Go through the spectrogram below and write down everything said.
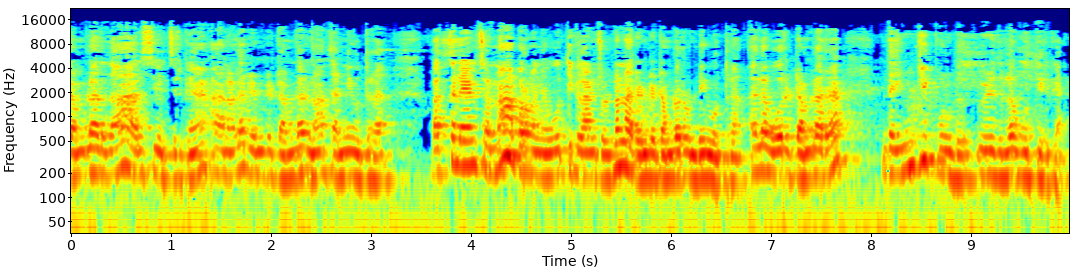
டம்ளர் தான் அரிசி வச்சிருக்கேன். அதனால ரெண்டு டம்ளர் நான் தண்ணி ஊத்துறேன். பத்தலைன்னு சொன்னா அப்புறம் கொஞ்சம் ஊத்திக்கலாம்னு சொல்லிட்டு நான் ரெண்டு டம்ளர் உண்டையும் ஊத்துறேன். அதுல ஒரு டம்ளரை இந்த இஞ்சி பூண்டு விழுதுல ஊத்திருக்கேன்.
